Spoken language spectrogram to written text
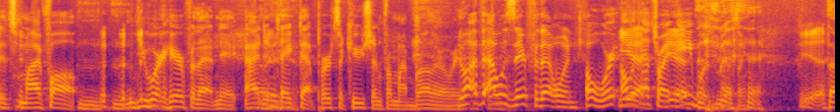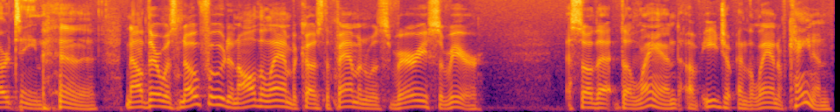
it's my fault. Mm-hmm. You weren't here for that, Nick. I had to take that persecution from my brother over here. No, I, I was there for that one. oh, we're, oh, Yeah, that's right. yeah. Abe was missing. Yeah. 13. now there was no food in all the land because the famine was very severe, so that the land of Egypt and the land of Canaan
